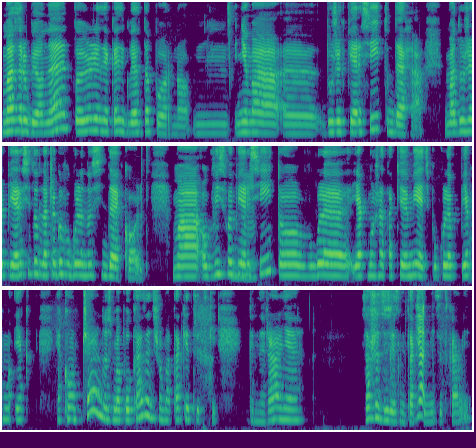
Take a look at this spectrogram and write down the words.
Mam... Ma zrobione, to już jest jakaś gwiazda porno. Mm, nie ma e, dużych piersi, to decha. Ma duże piersi, to dlaczego w ogóle nosi dekolt? Ma obwisłe mhm. piersi, to w ogóle jak można takie mieć? W ogóle jak, jak, jaką czelność ma pokazać, że ma takie cycki? Generalnie zawsze coś jest nie tak z tymi cyckami.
